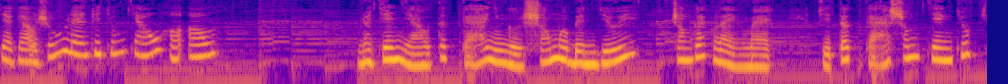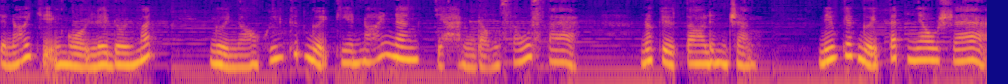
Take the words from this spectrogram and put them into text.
và gào rú lên với chúng cháu hả ông? Nó chế nhạo tất cả những người sống ở bên dưới, trong các làng mạc, chỉ tất cả sống chen chúc và nói chuyện ngồi lê đôi mắt. Người nọ khuyến khích người kia nói năng và hành động xấu xa. Nó kêu to lên rằng, nếu các người tách nhau ra,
